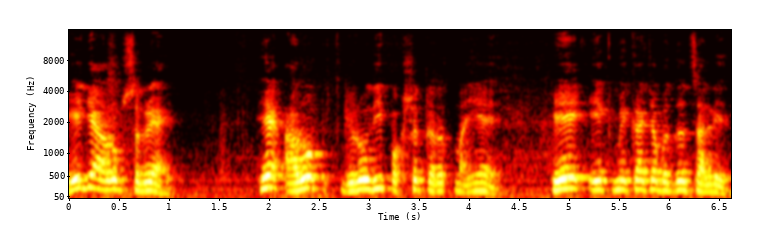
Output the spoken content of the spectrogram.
हे जे आरोप सगळे आहेत हे आरोप विरोधी पक्ष करत नाही आहे हे एकमेकाच्याबद्दल चालले. आहेत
